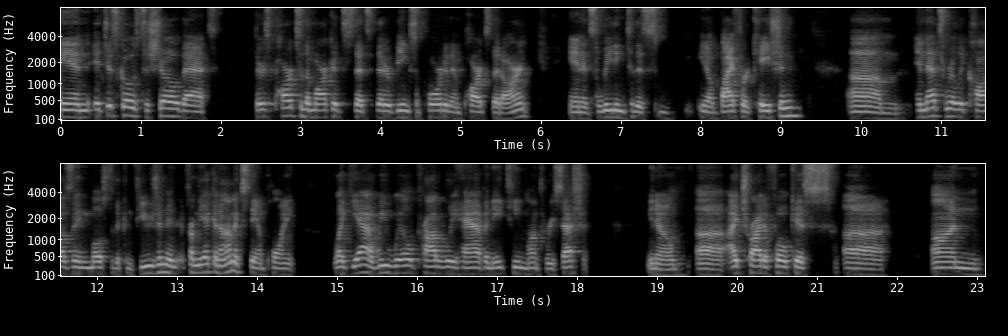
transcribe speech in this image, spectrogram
and it just goes to show that there's parts of the markets that's that are being supported and parts that aren't. And it's leading to this you know bifurcation. Um, and that's really causing most of the confusion. And from the economic standpoint like yeah we will probably have an 18 month recession. You know uh, i try to focus uh, on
